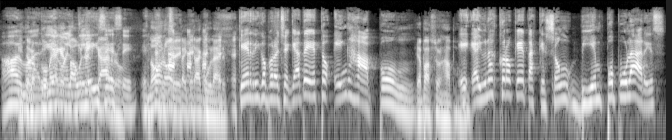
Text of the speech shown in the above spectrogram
Ay, y te los María, comes en con el el baúl del glaze carro. ese. No, no, Sí. espectacular. Qué rico, pero chequeate esto en Japón. ¿Qué pasó en Japón? Eh, hay unas croquetas que son bien populares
